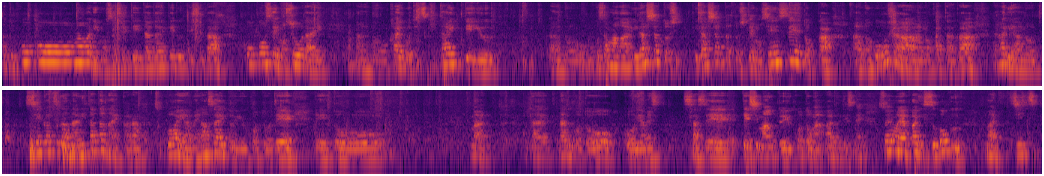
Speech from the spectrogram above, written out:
あと高校周りもさせていただいてるんですが高校生も将来あの介護に就きたいっていうあのお子様がいらっしゃとしいらっしゃったとしても先生とかあの保護者の方がやはりあの生活が成り立たないからそこはやめなさいということで、えーとまあ、ななることをこうやめさせてしまうということがあるんですね。それもやっぱりすごく、まあ、実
